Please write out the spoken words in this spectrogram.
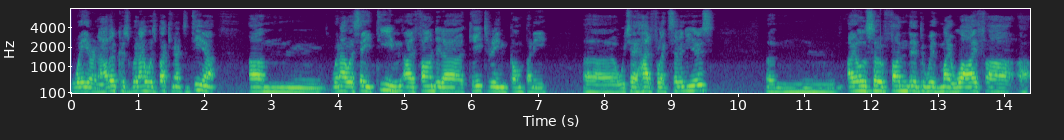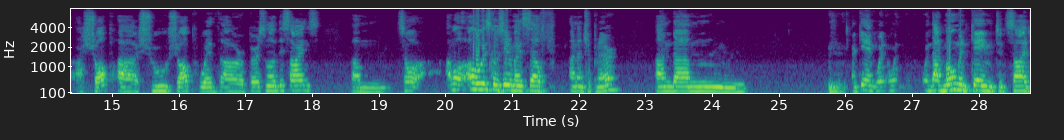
way or another because when I was back in Argentina, um, when I was 18, I founded a catering company, uh, which I had for like seven years. Um, I also funded with my wife a, a, shop, a shoe shop with our personal designs. Um, so I always consider myself an entrepreneur. And um, again, when, when, when, that moment came to decide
